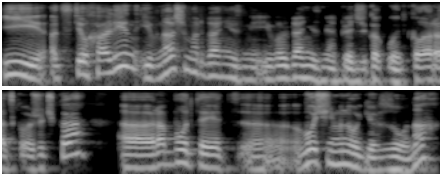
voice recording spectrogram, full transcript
И ацетилхолин и в нашем организме, и в организме, опять же, какого-нибудь колорадского жучка э, работает э, в очень многих зонах.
